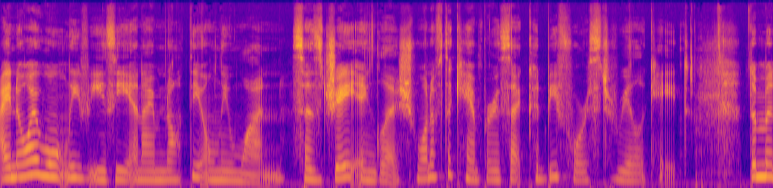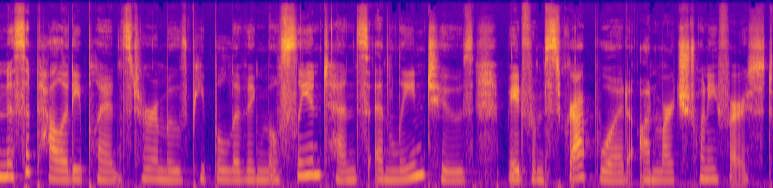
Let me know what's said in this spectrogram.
I know I won't leave easy and I'm not the only one, says Jay English, one of the campers that could be forced to relocate. The municipality plans to remove people living mostly in tents and lean tos made from scrap wood on March 21st.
